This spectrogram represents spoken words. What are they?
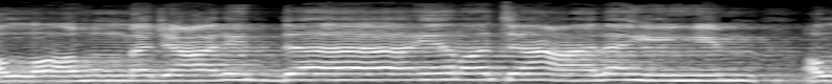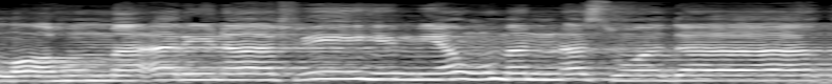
اللهم اجعل الدائرة عليهم. اللهم أرنا فيهم يوما أسودا.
